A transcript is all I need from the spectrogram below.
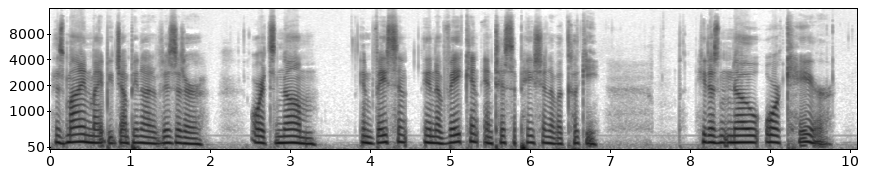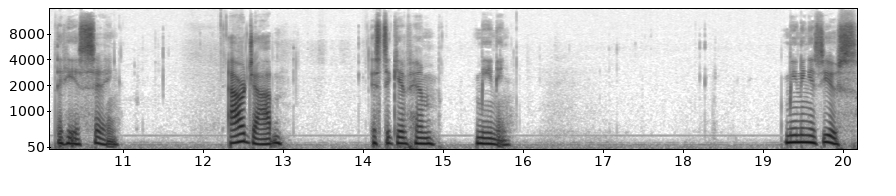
His mind might be jumping on a visitor, or it's numb, in, a vacant anticipation of a cookie. He doesn't know or care that he is sitting. Our job is to give him meaning. Meaning is use,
